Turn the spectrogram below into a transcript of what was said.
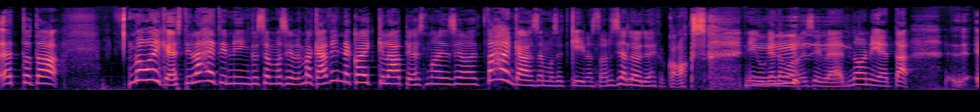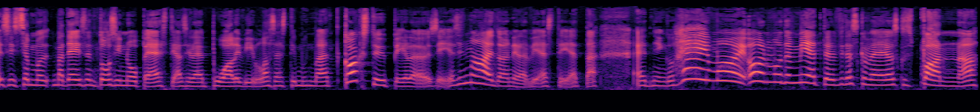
että tota, mä oikeesti lähetin niinku semmosille, mä kävin ne kaikki läpi ja sit mä olin siellä, että vähänkään semmoset kiinnostavat, niin sieltä löytyi ehkä kaksi, niinku ketä mä olin silleen, että no niin, että siis semmo, mä tein sen tosi nopeasti ja silleen puolivillaisesti, mutta mä että kaksi tyyppiä löysin ja sitten mä laitoin niille viestiä, että, että niinku, hei moi, on muuten miettinyt, pitäisikö meidän joskus panna.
